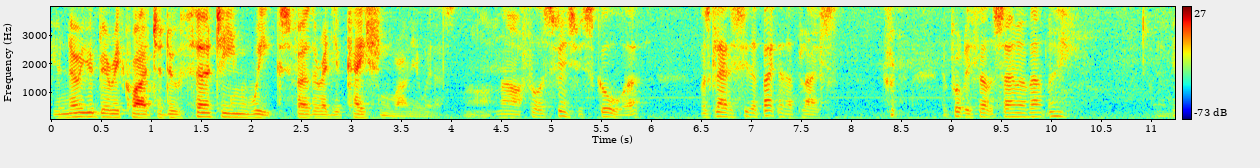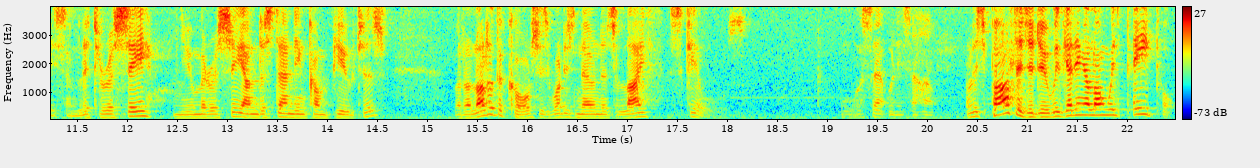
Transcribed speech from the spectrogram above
you know you'd be required to do 13 weeks further education while you're with us. Oh, no, I thought I was finished with schoolwork. I was glad to see the back of the place. it probably felt the same about me. There'll be some literacy, numeracy, understanding computers, but a lot of the course is what is known as life skills. Well, what's that when it's at home? Well, it's partly to do with getting along with people.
